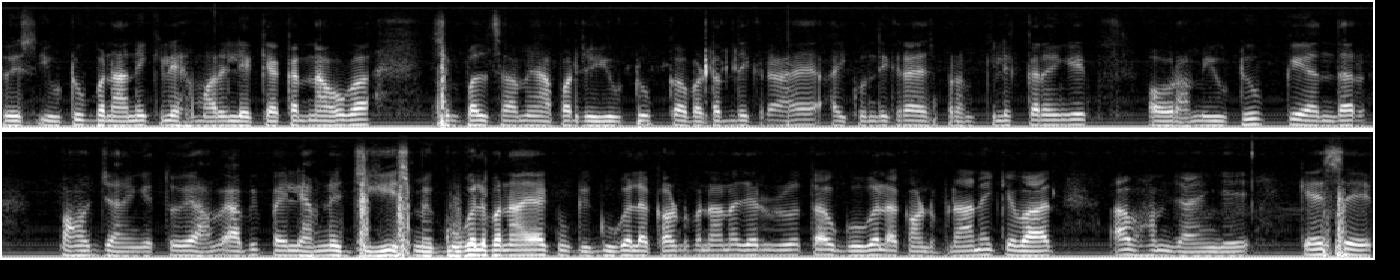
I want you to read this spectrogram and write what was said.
तो इस यूट्यूब बनाने के लिए हमारे लिए क्या करना होगा? सिंपल सा हमें यहाँ पर जो यूट्यूब का बटन दिख रहा है आइकन दिख रहा है, इस पर हम क्लिक करेंगे और हम यूट्यूब के अंदर पहुँच जाएँगे। तो हम अभी पहले हमने जी इसमें गूगल बनाया क्योंकि गूगल अकाउंट बनाना ज़रूरी होता है गूगल अकाउंट बनाने के बाद अब हम जाएँगे कैसे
